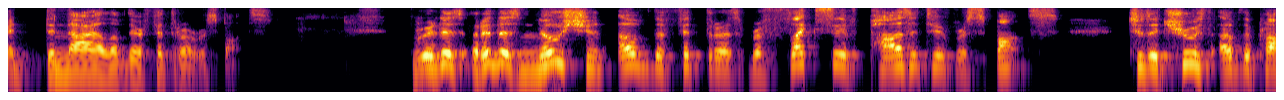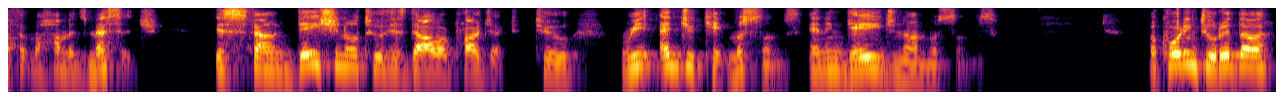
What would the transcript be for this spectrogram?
a denial of their fitra response. Rida's, Rida's notion of the fitra's reflexive positive response to the truth of the Prophet Muhammad's message is foundational to his dawah project to re-educate Muslims and engage non-Muslims. According to Rida,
